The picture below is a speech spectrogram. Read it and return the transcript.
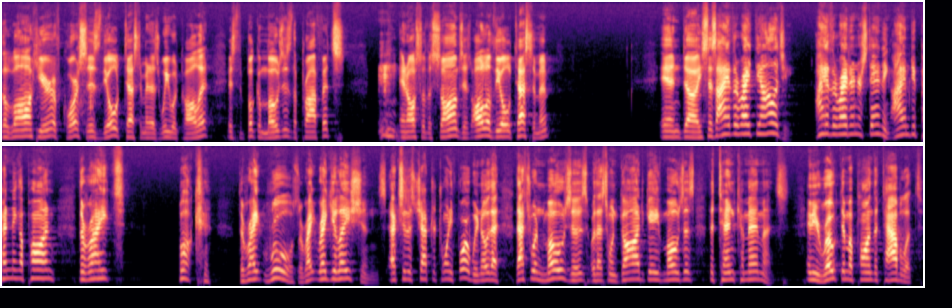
The law here, of course, is the Old Testament, as we would call it. It's the book of Moses, the prophets, and also the Psalms. It's all of the Old Testament. And uh, he says, I have the right theology. I have the right understanding. I am depending upon the right book. the right rules, the right regulations. Exodus chapter 24, we know that that's when Moses, or that's when God gave Moses the Ten Commandments. And he wrote them upon the tablet.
